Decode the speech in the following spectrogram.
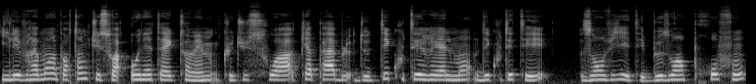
il est vraiment important que tu sois honnête avec toi-même, que tu sois capable de t'écouter réellement, d'écouter tes envies et tes besoins profonds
